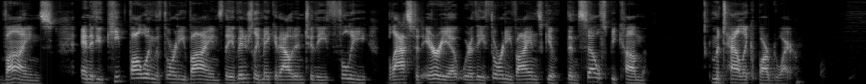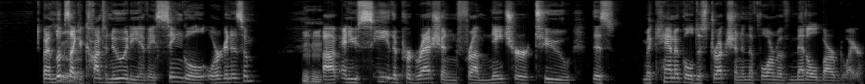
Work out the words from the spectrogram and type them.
vines. And if you keep following the thorny vines, they eventually make it out into the fully blasted area where the thorny vines give themselves become metallic barbed wire. But it looks Cool. like a continuity of a single organism. Mhm. Uh, and you see the progression from nature to this mechanical destruction in the form of metal barbed wire.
